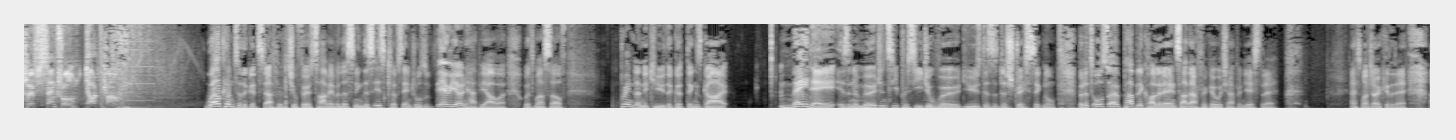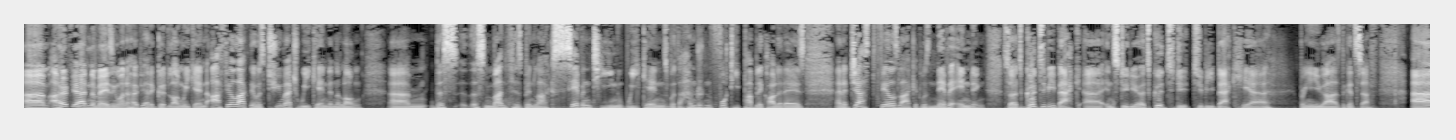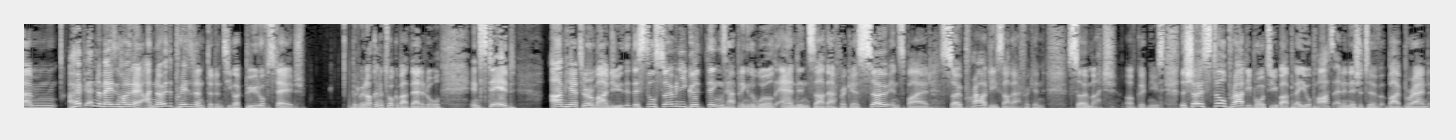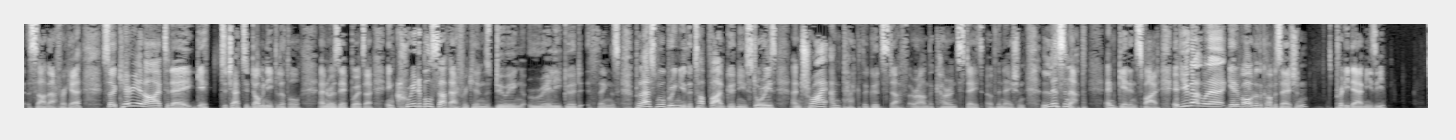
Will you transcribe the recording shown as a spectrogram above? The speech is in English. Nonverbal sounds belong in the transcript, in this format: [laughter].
CliffCentral.com. Welcome to the good stuff. If it's your first time ever listening, this is Cliff Central's very own happy hour with myself, Brent Lindeque, the good things guy. Mayday is an emergency procedure word used as a distress signal, but it's also a public holiday in South Africa, which happened yesterday. [laughs] That's my joke of the day. Um, I hope you had an amazing one. I hope you had a good long weekend. I feel like there was too much weekend in the long. Um, this, this month has been like 17 weekends with 140 public holidays and it just feels like it was never ending. So it's good to be back, uh, in studio. It's good to do, to be back here bringing you guys the good stuff. Um, I hope you had an amazing holiday. I know the president didn't. He got booed off stage, but we're not going to talk about that at all. Instead, I'm here to remind you that there's still so many good things happening in the world and in South Africa. So inspired, so proudly South African, so much of good news. The show is still proudly brought to you by Play Your Part, an initiative by Brand South Africa. So Kerri and I today get to chat to Dominique Little and Rozette Botha, incredible South Africans doing really good things. Plus we'll bring you the top five good news stories and try unpack the good stuff around the current state of the nation. Listen up and get inspired. If you guys want to get involved with the conversation, it's pretty damn easy.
